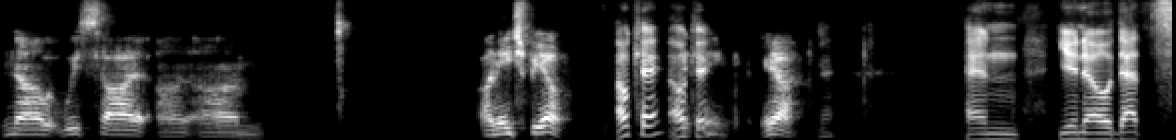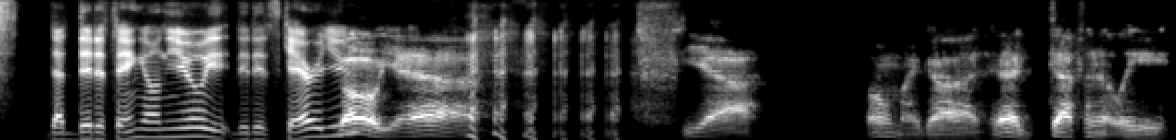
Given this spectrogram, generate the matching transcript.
no, we saw it on um on HBO. Okay. Okay. Yeah. Okay. And you know that's that did a thing on you. Did it scare you? Oh yeah. yeah. Oh my god. Yeah, definitely.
